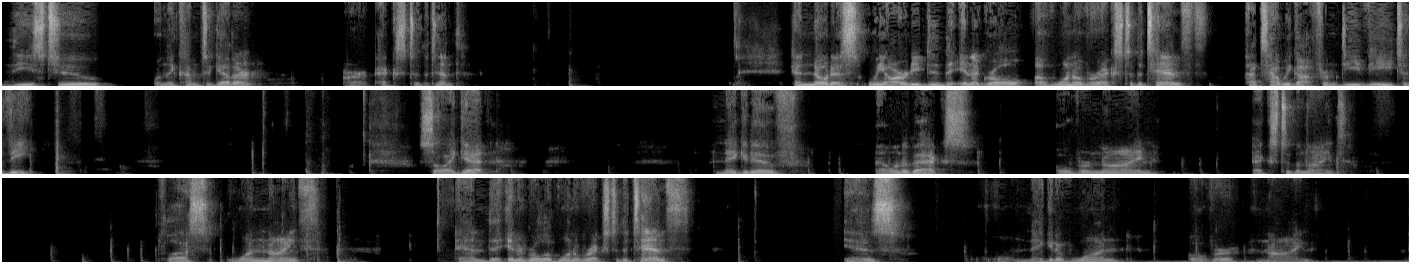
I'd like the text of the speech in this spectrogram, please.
These two, when they come together, are x to the 10th. And notice we already did the integral of 1 over x to the 10th. That's how we got from dv to v. So I get negative ln of x over 9 x to the ninth plus 1 ninth, and the integral of 1 over x to the 10th is negative 1 over 9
